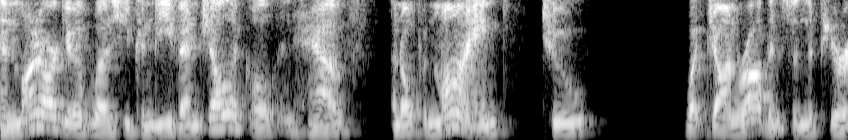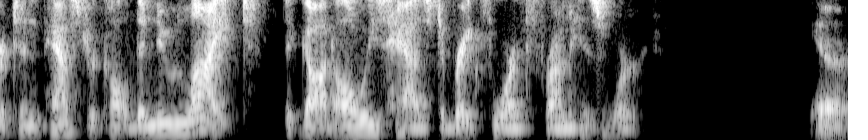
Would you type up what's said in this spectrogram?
And my argument was you can be evangelical and have an open mind to what John Robinson, the Puritan pastor, called the new light that God always has to break forth from his word. Yeah.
